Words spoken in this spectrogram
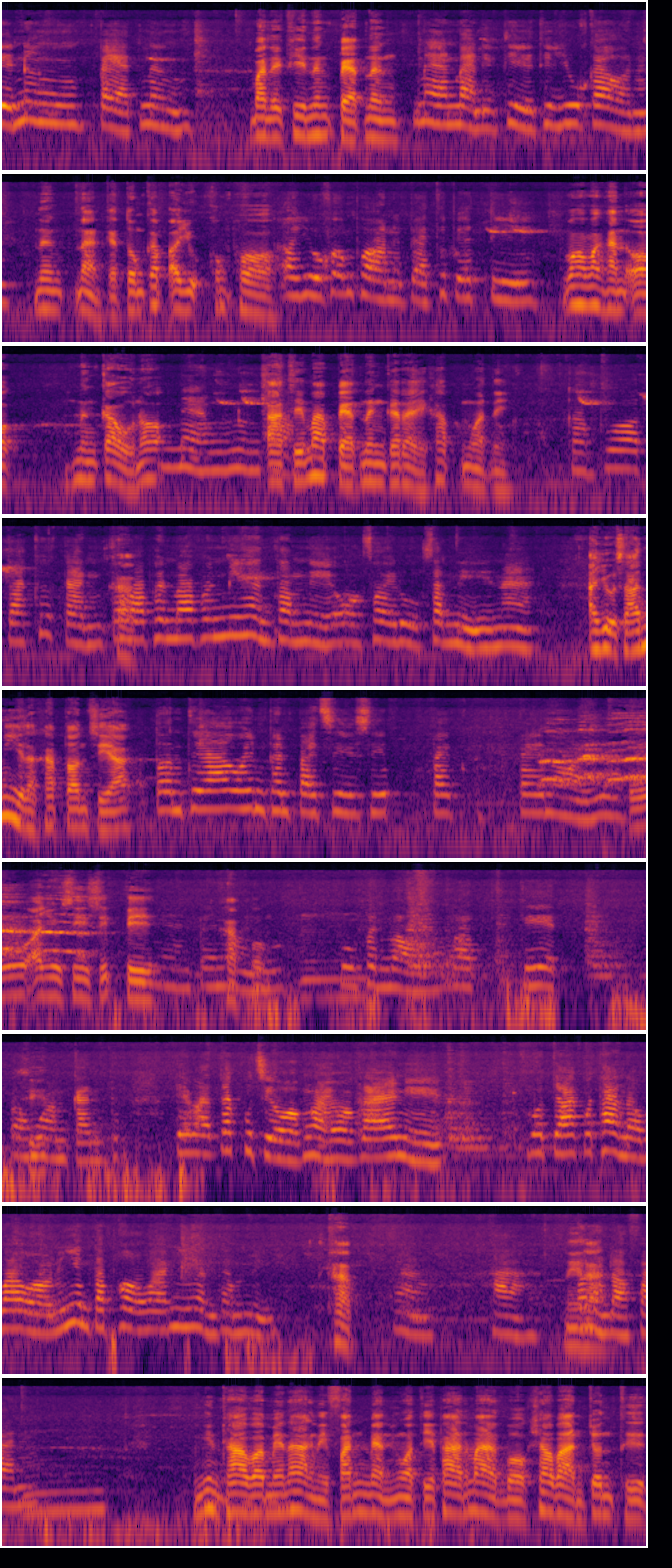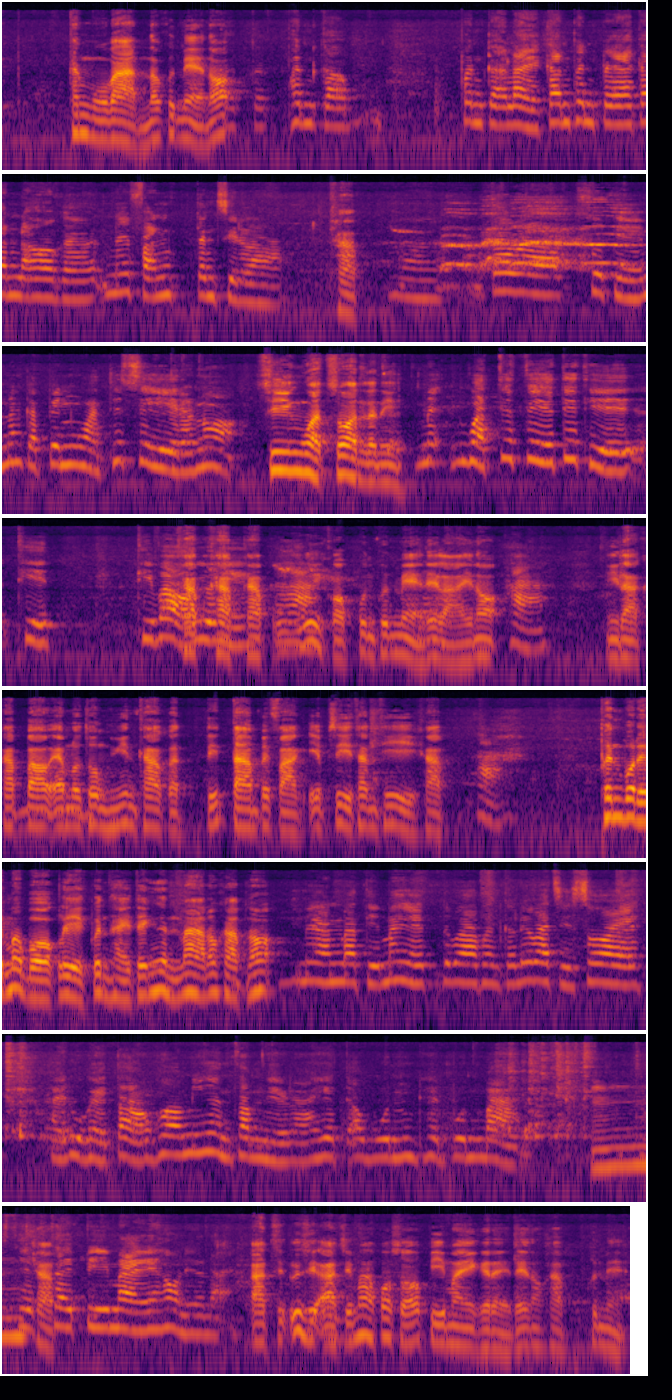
181บ้านเลขที่หนึ่งแปดหนึ่งแม่นบ้านเด็กที่ที่อยู่เก่านะหนึ่งนั่นก็ตรงกับอายุของพ่ออายุของพ่อนี่81ปี ว่าวังหันออก หนึ่งเก่าเนาะแม่หนึ่งอาจเก่าจะมาแปดหนึ่งก็ได้ครับงวดนี้ก็พ่อจักคือกันครัก็บ ว่าเพิ่นว่าเพิ่นมีเงินทำนี่ออกซอยลูกซ้ำนี่นะอายุสามีล่ะครับ ตอนเสีย ตอนเที่ยวเห็นเพิ่นไป40ไปไปหน่อยอยู่โอ้อายุ40ปี แม่นไปหครัน่บอยผอมยู่อืมผู้เพิ่นบอกว่าเกตต้องสิร่วมกัน แต่ว่าถ้าผู้สิออกหน่อยออกได้นี่บ่จักว่าท่านเอาว่าออกนี่ยินแต่พ่อว่ามีเงินทำนี่ครับ อ่าค่ะนี่เพราะล่ะนั้นดาฝันผม ยินข่าวว่าแม่นางนี่ฟันแม่นงวดที่ผ่านมาบอกชาวบ้านจนถึกทั้งหมู่บ้านเนาะคุณแม่เนาะเพิ่นก็เพิ่นก็ไล่กันเพิ่นแปลกันเอาก็ในฝันจังสิล่ะครับเอ่อแต่ว่าสุดนี้มันก็เป็นงวดที่สี่แล้วเนาะซีงวดซ้อนแล้วนี่แม่งวดที่สี่ที่ที่ที่ที่เว่าครับอยู่ครับนี่ครับค่ะอุ้ยขอบคุณคุณแม่ได้หลายเนาะค่ะนี่ล่ะครับเบาแอมโรทงหินข่าวก็ติดตามไปฝาก FC ทันทีครับ ค่ะเพิ่นบ่ได้มาบอกเลขเพิ่นให้แต่เงินมาเนาะครับเนาะแม่นมาติมาเฮ็ดว่าเพิ่นก็เลยว่าสิซอยให้ลูกให้เต่าพอมีเงินซำนี่ล่ะเฮ็ดเอาบุญเฮ็ดบุญบาทอืมเฮ็ดครับ ใส่ปีใหม่เฮานี่ล่ะอาจสิหรือสิอาจสิมาพศปีใหม่ก็ได้ได้เนาะครับคุณแม่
